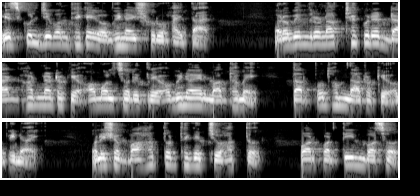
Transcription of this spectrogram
স্কুল জীবন থেকেই অভিনয় শুরু হয় তার। রবীন্দ্রনাথ ঠাকুরের ডাকঘর নাটকে অমল চরিত্রে অভিনয়ের মাধ্যমে তার প্রথম নাটকে অভিনয়। উনিশশো থেকে চুয়াত্তর, পরপর তিন বছর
